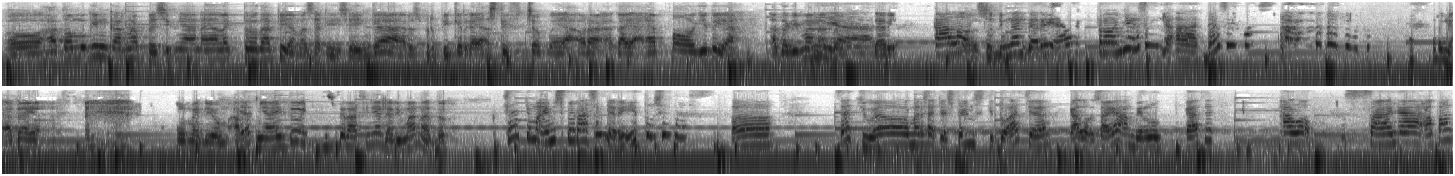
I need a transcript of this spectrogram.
Oh, atau mungkin karena basicnya anak elektro tadi ya Mas Adi sehingga harus berpikir kayak Steve Jobs kayak orang kayak Apple gitu ya atau gimana iya. dari kalau hubungan dari elektronya sih nggak ada sih mas. nggak ada ya. Full medium ya. up-nya itu inspirasinya dari mana tuh? Saya cuma inspirasi dari itu sih mas. Uh, saya jual Mercedes Benz gitu aja. Kalau saya ambil logika sih, kalau saya apa?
